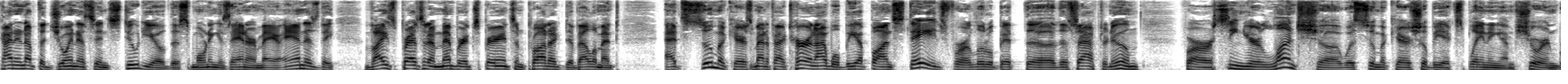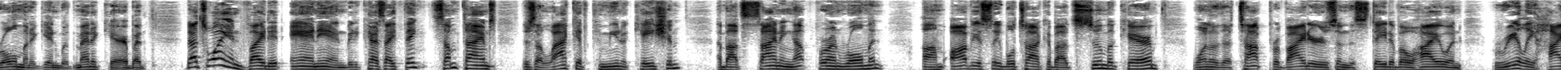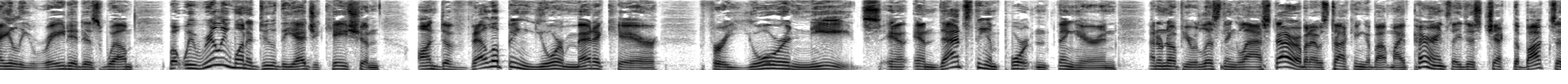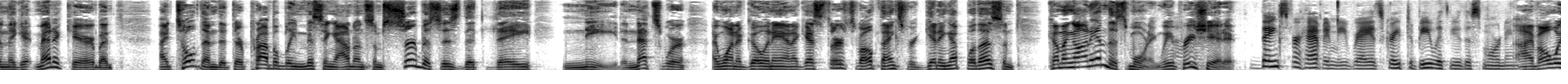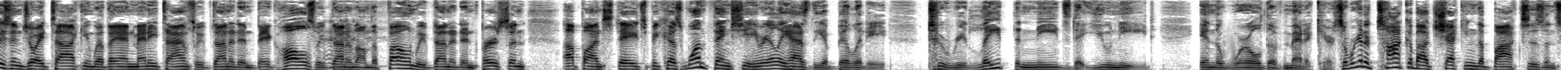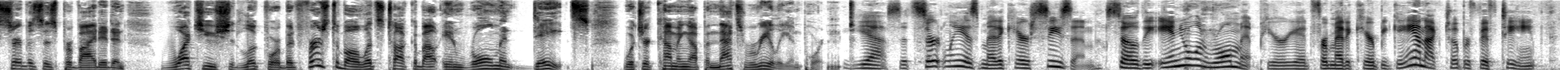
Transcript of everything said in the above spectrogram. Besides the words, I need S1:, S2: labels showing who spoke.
S1: kind enough to join us in studio this morning is Anne Armao. Anne is the Vice President of Member Experience and Product Development at SummaCare. As a matter of fact, her and I will be up on stage for a little bit uh, this afternoon for our senior lunch uh, with SummaCare. She'll be explaining, I'm sure, enrollment again with Medicare. But that's why I invited Anne in because I think sometimes there's a lack of communication about signing up for enrollment. Um, obviously, we'll talk about SummaCare, one of the top providers in the state of Ohio and really highly rated as well. But we really want to do the education on developing your Medicare for your needs. And, and that's the important thing here. And I don't know if you were listening last hour, but I was talking about my parents. They just check the box and they get Medicare, but I told them that they're probably missing out on some services that they need. And that's where I want to go in. And I guess, first of all, thanks for getting up with us and coming on in this morning. We uh-huh. appreciate it.
S2: Thanks for having me, Ray. It's great to be with you this morning.
S1: I've always enjoyed talking with Anne many times. We've done it in big halls. We've done it on the phone. We've done it in person up on stage because one thing she really has the ability to relate the needs that you need in the world of Medicare. So we're going to talk about checking the boxes and services provided and what you should look for. But first of all, let's talk about enrollment dates, which are coming up. And that's really important.
S2: Yes, it certainly is Medicare season. So the annual enrollment period for Medicare began October 15th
